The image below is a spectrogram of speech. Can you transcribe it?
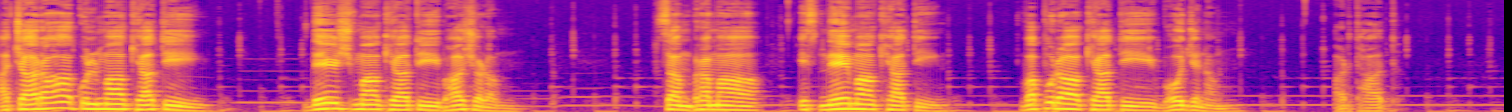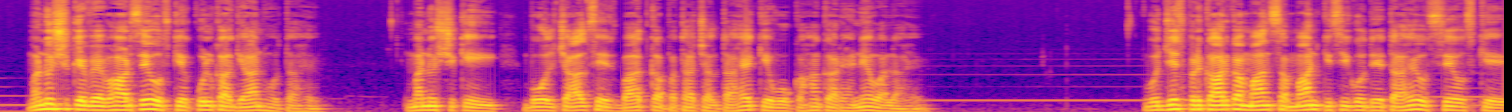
अचारः कुलमा ख्याति, देश मा ख्याति भाषणम। संभ्रमा स्नेमा ख्याति, वपुरा ख्याति भोजनम। अर्थात, मनुष्य के व्यवहार से उसके कुल का ज्ञान होता है। मनुष्य की बोलचाल से इस बात का पता चलता है कि वो कहाँ का रहने वाला है। वो जिस प्रकार का मान सम्मान किसी को देता है, उससे उसके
